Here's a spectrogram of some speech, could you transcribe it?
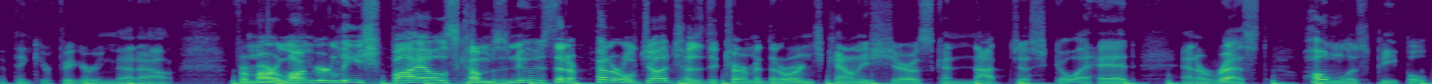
I think you're figuring that out. From our longer leash files comes news that a federal judge has determined that Orange County sheriffs cannot just go ahead and arrest homeless people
